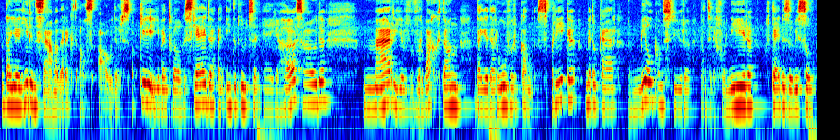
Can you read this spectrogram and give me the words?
dat je hierin samenwerkt als ouders. Oké, je bent wel gescheiden en ieder doet zijn eigen huishouden, maar je verwacht dan dat je daarover kan spreken met elkaar, een mail kan sturen, kan telefoneren of tijdens de wissel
